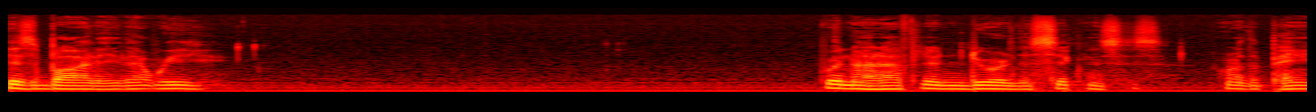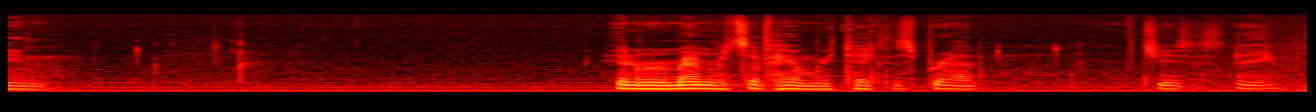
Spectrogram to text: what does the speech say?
his body, that we would not have to endure the sicknesses or the pain. In remembrance of him, we take this bread. In Jesus' name.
